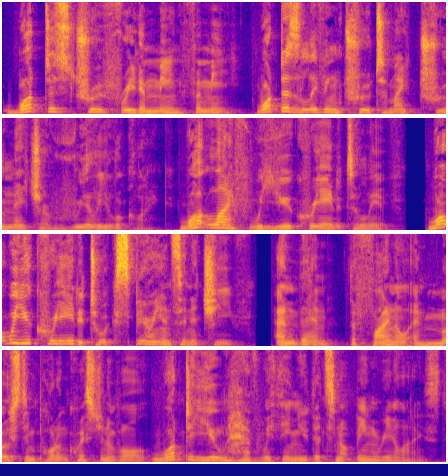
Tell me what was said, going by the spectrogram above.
what does true freedom mean for me? What does living true to my true nature really look like? What life were you created to live? What were you created to experience and achieve? And then, the final and most important question of all what do you have within you that's not being realized?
